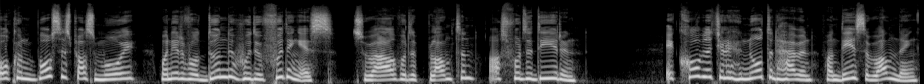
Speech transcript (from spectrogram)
Ook een bos is pas mooi wanneer er voldoende goede voeding is, zowel voor de planten als voor de dieren. Ik hoop dat jullie genoten hebben van deze wandeling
